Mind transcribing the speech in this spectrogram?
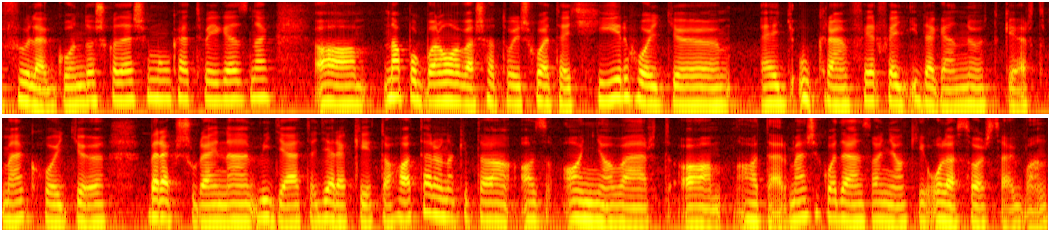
főleg gondoskodási munkát végeznek. A napokban olvasható is volt egy hír, hogy egy ukrán férfi egy idegen nőt kért meg, hogy Beregsuránynál vigye át a gyerekét a határon, akit az anyja várt a határ másik oldalán, az anyja, aki Olaszországban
